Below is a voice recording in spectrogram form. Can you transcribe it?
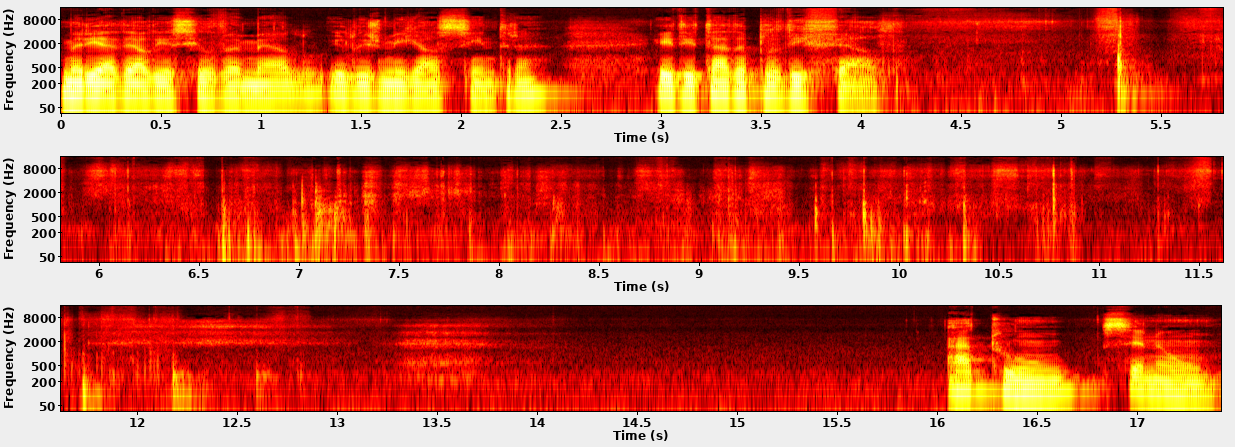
Maria Adélia Silva Melo e Luís Miguel Sintra, editada pela Difel. Ato 1, Cena 1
